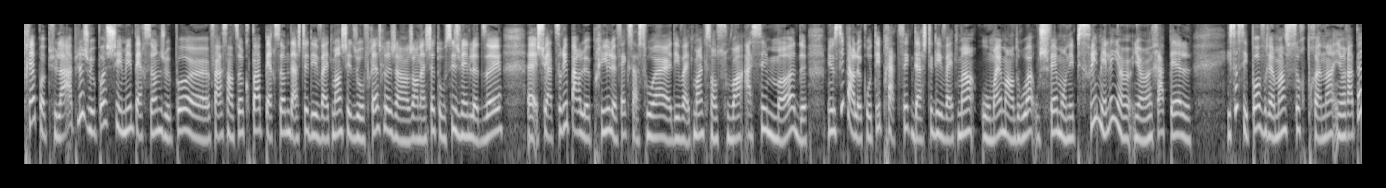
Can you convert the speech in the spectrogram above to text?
très populaire. Puis là, je veux pas chémer personne. Je veux pas euh, faire sentir coupable personne d'acheter des vêtements chez Joe Fresh. J'en achète aussi, je viens de le dire. Euh, je suis attirée par le prix, le fait que ça soit des vêtements qui sont souvent assez mode, mais aussi par le côté pratique d'acheter des vêtements au même endroit où je fais mon épicerie. Mais là, il y il y a un rappel. Et ça, c'est pas vraiment surprenant. Il y a un rappel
